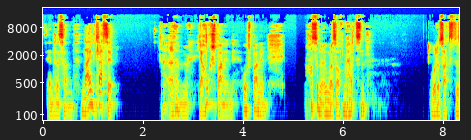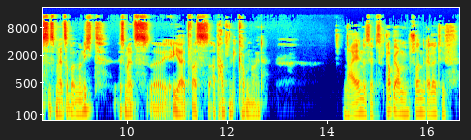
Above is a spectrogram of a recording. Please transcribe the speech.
sehr interessant. Nein, klasse. Ähm, ja, hochspannend, hochspannend. Hast du noch irgendwas auf dem Herzen? Wo du sagst, das ist mir jetzt aber noch nicht, ist mir jetzt äh, eher etwas abhanden gekommen heute. Nein, das jetzt, ich glaube, wir haben schon relativ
